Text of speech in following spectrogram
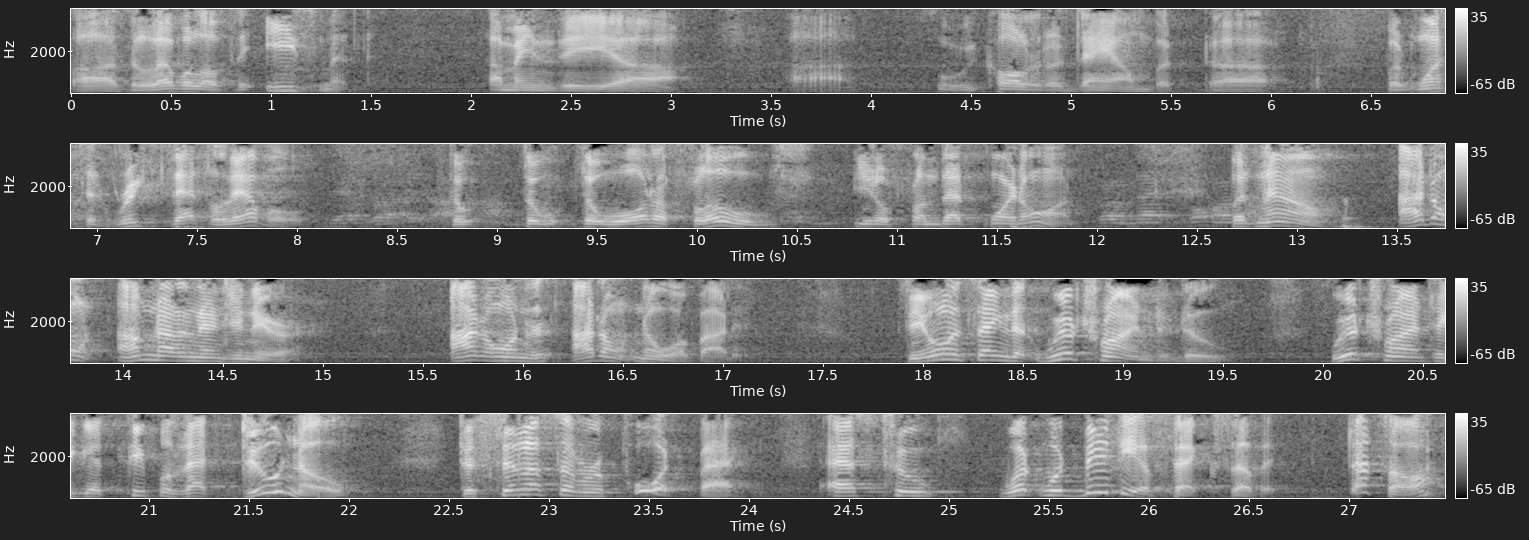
uh, the level of the easement, I mean the, uh, uh, we call it a dam, but uh, but once it reaches that level, the, the the water flows, you know, from that point on. But now, I don't. I'm not an engineer. I don't. I don't know about it. The only thing that we're trying to do, we're trying to get people that do know to send us a report back as to what would be the effects of it. That's all.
